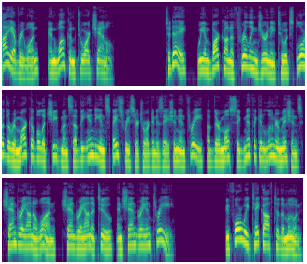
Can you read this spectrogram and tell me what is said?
Hi everyone, and welcome to our channel. Today, we embark on a thrilling journey to explore the remarkable achievements of the Indian Space Research Organization in three of their most significant lunar missions Chandrayaan 1, Chandrayaan 2, and Chandrayaan 3. Before we take off to the moon,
